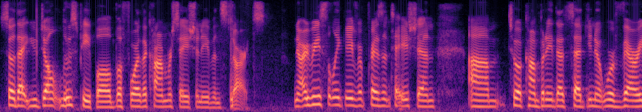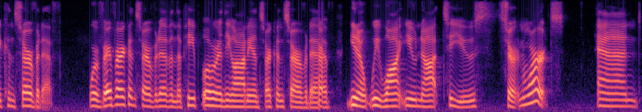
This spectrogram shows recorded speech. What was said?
so that you don't lose people before the conversation even starts? Now, I recently gave a presentation um, to a company that said, you know, we're very conservative we're very very conservative and the people who are in the audience are conservative. You know we want you not to use certain words. And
